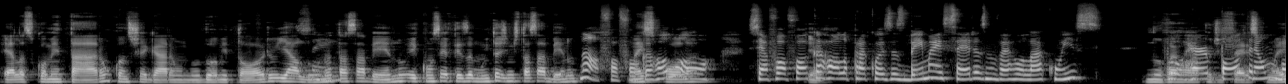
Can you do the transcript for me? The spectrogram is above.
elas comentaram quando chegaram no dormitório e a aluna Sim. tá sabendo, e com certeza muita gente tá sabendo. Não, a fofoca escola- rolou. Se a fofoca É. rola pra coisas bem mais sérias, não vai rolar com isso? Não vai Pô, rolar pro Harry de Potter é um ex.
